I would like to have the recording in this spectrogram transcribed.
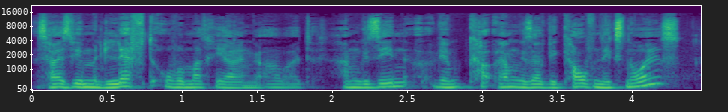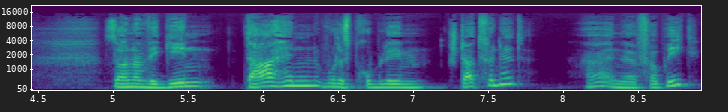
Das heißt, wir haben mit Leftover-Materialien gearbeitet. Haben gesehen, wir haben gesagt, wir kaufen nichts Neues, sondern wir gehen dahin, wo das Problem stattfindet, in der Fabrik,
